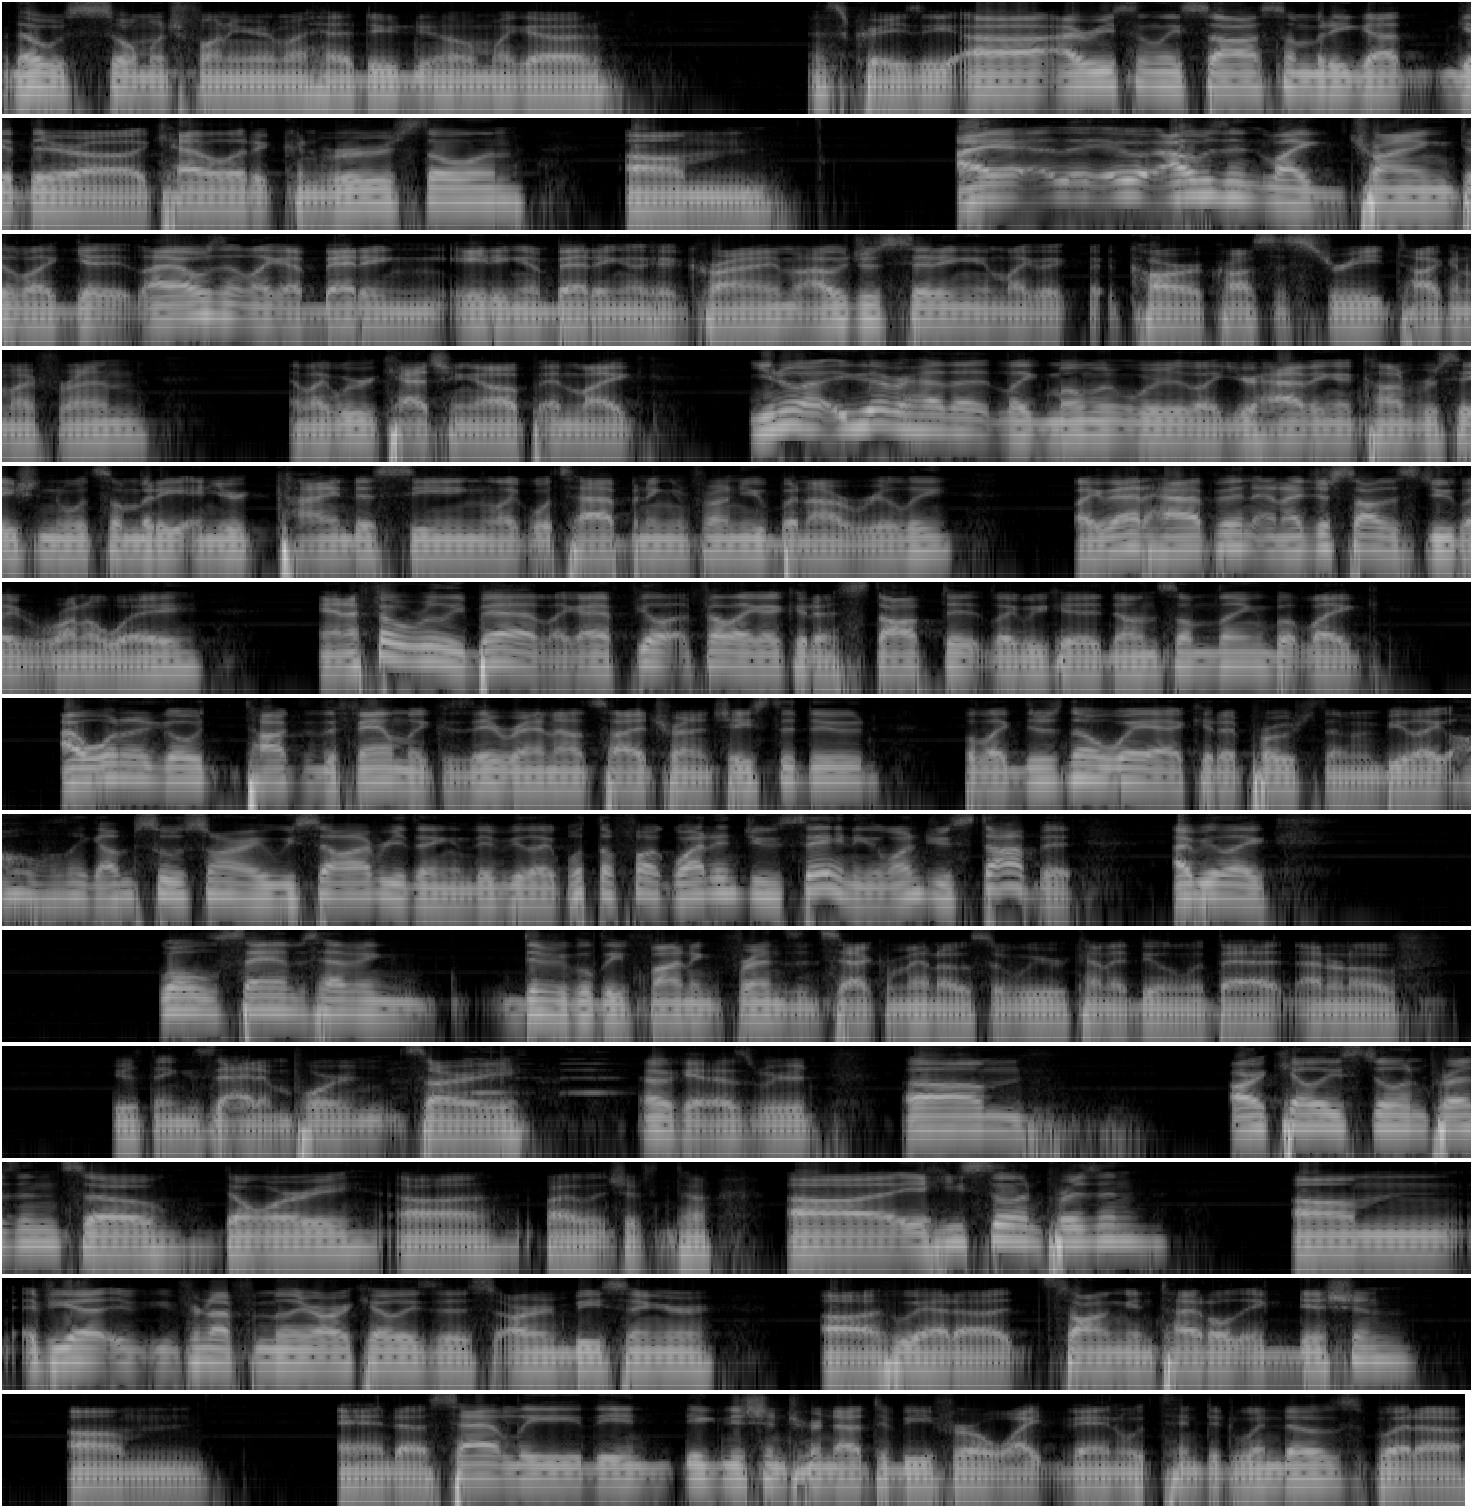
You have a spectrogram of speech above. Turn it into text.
that was so much funnier in my head, dude. Oh my god, that's crazy. Uh, I recently saw somebody got get their uh, catalytic converter stolen. Um, I I wasn't like trying to like get. I wasn't like abetting, aiding, abetting like a crime. I was just sitting in like a car across the street talking to my friend, and like we were catching up, and like you know, you ever had that like moment where like you're having a conversation with somebody and you're kind of seeing like what's happening in front of you, but not really. Like that happened, and I just saw this dude like run away, and I felt really bad. Like I feel I felt like I could have stopped it, like we could have done something, but like I wanted to go talk to the family because they ran outside trying to chase the dude. But like, there's no way I could approach them and be like, "Oh, like I'm so sorry, we saw everything," and they'd be like, "What the fuck? Why didn't you say anything? Why didn't you stop it?" I'd be like, "Well, Sam's having difficulty finding friends in Sacramento, so we were kind of dealing with that. I don't know if your thing's that important. Sorry. Okay, that's weird. Um, R. Kelly's still in prison, so don't worry. Uh, violent shift in tone. Uh, yeah, he's still in prison. Um, if you if you're not familiar, R. Kelly's this R&B singer, uh, who had a song entitled "Ignition." Um, and uh, sadly, the ignition turned out to be for a white van with tinted windows. But uh,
